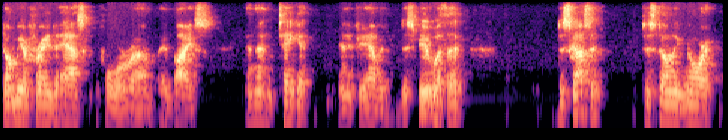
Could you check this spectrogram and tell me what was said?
don't be afraid to ask for uh, advice and then take it. And if you have a dispute with it, discuss it just don't ignore it.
